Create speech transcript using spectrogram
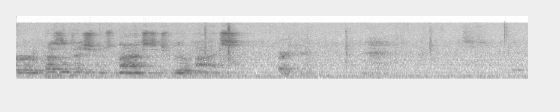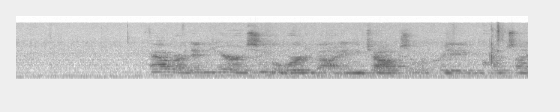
Your presentation was nice, just real nice. Thank you. However, I didn't hear a single word about any jobs that were created in Quartzsite.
